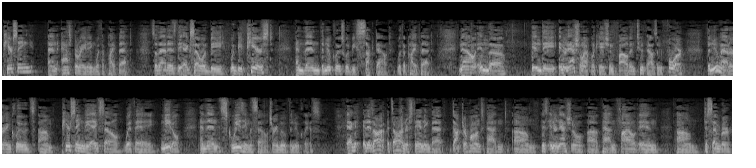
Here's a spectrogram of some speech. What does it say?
piercing and aspirating with a pipette. So that is, the egg cell would be, would be pierced, and then the nucleus would be sucked out with a pipette. Now, in the, in the international application filed in 2004, the new matter includes um, piercing the egg cell with a needle and then squeezing the cell to remove the nucleus. It is our, it's our understanding that Dr. Hwang's patent, um, his international uh, patent filed in um, December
